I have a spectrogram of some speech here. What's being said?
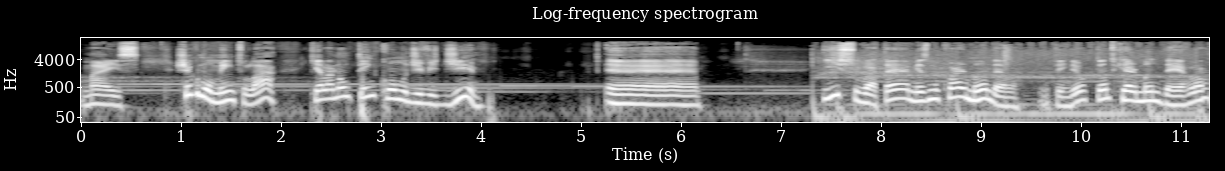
mas chega um momento lá que ela não tem como dividir é, isso até mesmo com a irmã dela, entendeu? Tanto que a irmã dela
